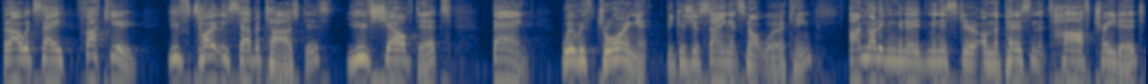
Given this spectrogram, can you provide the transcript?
But I would say, fuck you. You've totally sabotaged this. You've shelved it. Bang. We're withdrawing it because you're saying it's not working. I'm not even going to administer on the person that's half treated.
